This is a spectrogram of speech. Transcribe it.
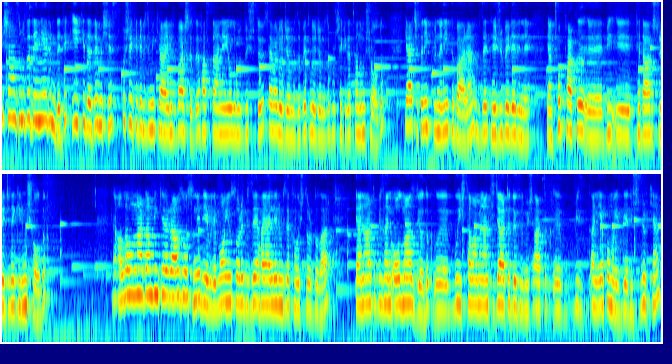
Bir şansımızı deneyelim dedik. İyi ki de demişiz. Bu şekilde bizim hikayemiz başladı. Hastaneye yolumuz düştü. Seval hocamızı, Betül hocamızı bu şekilde tanımış olduk. Gerçekten ilk günden itibaren bize tecrübelerini, yani çok farklı e, bir e, tedavi sürecine girmiş olduk. Allah onlardan bin kere razı olsun ne diyebilirim. 10 yıl sonra bizi hayallerimize kavuşturdular. Yani artık biz hani olmaz diyorduk. Ee, Bu iş tamamen hani ticarete dökülmüş. Artık e, biz hani yapamayız diye düşünürken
